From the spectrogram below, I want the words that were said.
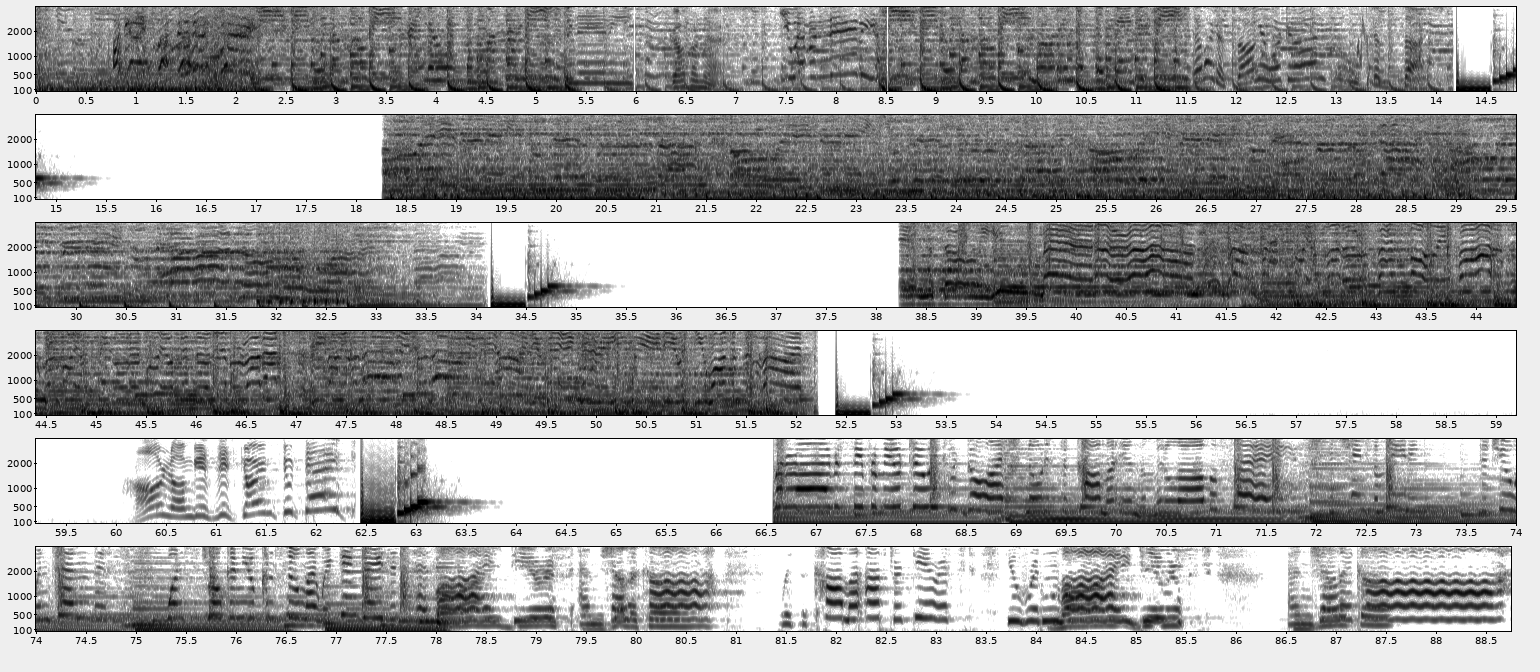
Governess. You have a nanny! Is that like a song you're working on? Because it sucks. You've consumed my waking days. It says, My dearest Angelica. With a comma after dearest, you've written my dearest Angelica.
